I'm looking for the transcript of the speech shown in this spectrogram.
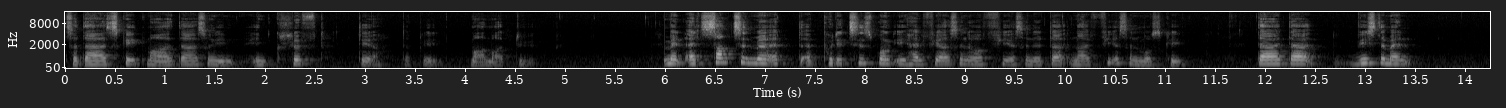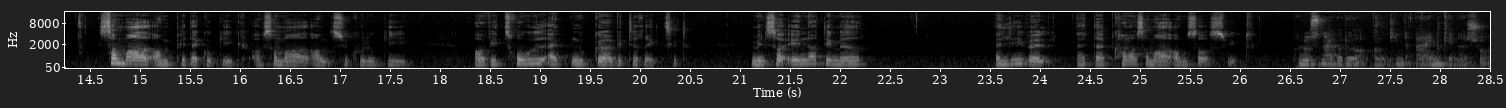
Så der er sket meget. Der er sådan en, en kløft der, der blev meget, meget dyb. Men at samtidig med, at, at på det tidspunkt i 70'erne og 80'erne, der, nej 80'erne måske, der, der vidste man så meget om pædagogik og så meget om psykologi, og vi troede, at nu gør vi det rigtigt. Men så ender det med alligevel at der kommer så meget omsorgssvigt. Og nu snakker du om din egen generation.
